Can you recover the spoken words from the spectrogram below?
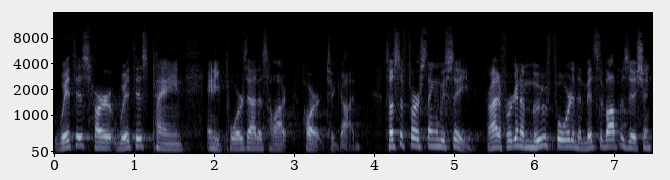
with his hurt, with his pain, and he pours out his heart, heart to God. So that's the first thing we see, right? If we're going to move forward in the midst of opposition,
